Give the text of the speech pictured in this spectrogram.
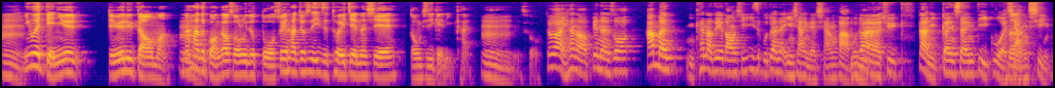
嗯，因为点阅。点阅率高嘛，那他的广告收入就多，嗯、所以他就是一直推荐那些东西给你看。嗯，没错，对啊，你看到变成说他们，你看到这些东西，一直不断在影响你的想法，不断的去让你根深蒂固的相信。嗯、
